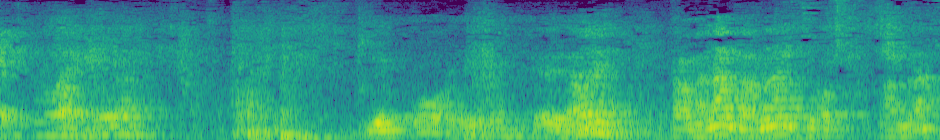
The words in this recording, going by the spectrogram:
dẹp khỏi đi, khỏi đấy thẳng lăng thẳng lăng xuống thẳng lăng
